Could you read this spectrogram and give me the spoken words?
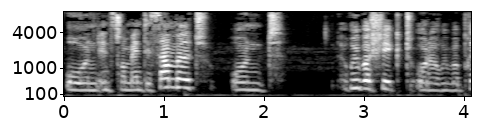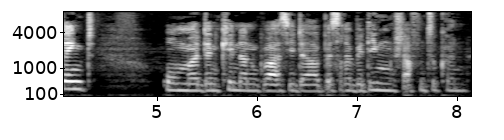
und Instrumente sammelt und rüberschickt oder rüberbringt, um äh, den Kindern quasi da bessere Bedingungen schaffen zu können.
